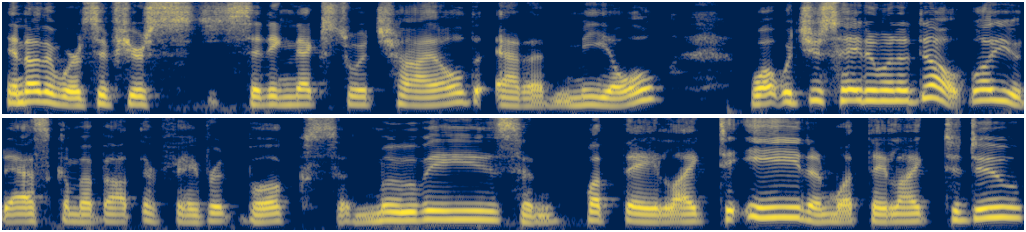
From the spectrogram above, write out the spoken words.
In other words, if you're sitting next to a child at a meal, what would you say to an adult? Well, you'd ask them about their favorite books and movies and what they like to eat and what they like to do.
